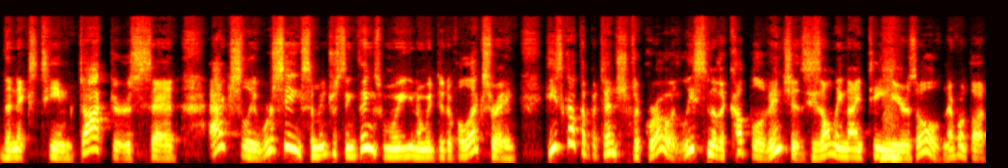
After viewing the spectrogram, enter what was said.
the Knicks team doctors said, actually, we're seeing some interesting things when we, you know, we did a full X-ray. He's got the potential to grow at least another couple of inches. He's only 19 hmm. years old, and everyone thought,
